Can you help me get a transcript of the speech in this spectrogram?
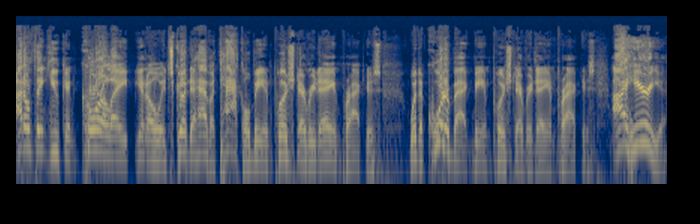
I don't think you can correlate. You know, it's good to have a tackle being pushed every day in practice with a quarterback being pushed every day in practice. I hear you,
